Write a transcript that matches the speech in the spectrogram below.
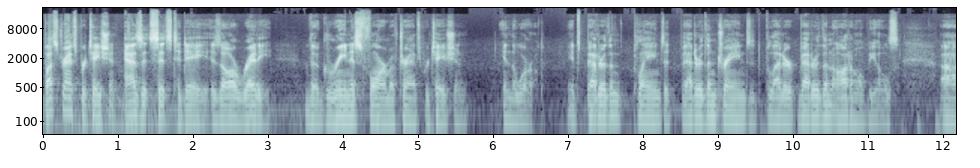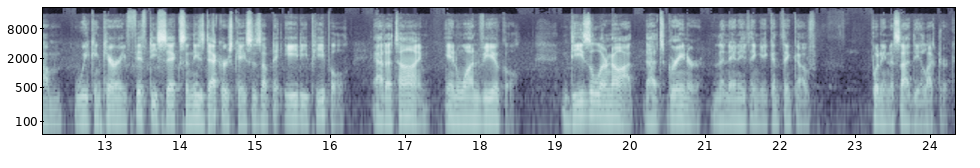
Bus transportation, as it sits today, is already the greenest form of transportation in the world. It's better than planes, it's better than trains, it's better, better than automobiles. Um, we can carry 56, in these Deckers cases, up to 80 people at a time in one vehicle. Diesel or not, that's greener than anything you can think of, putting aside the electric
